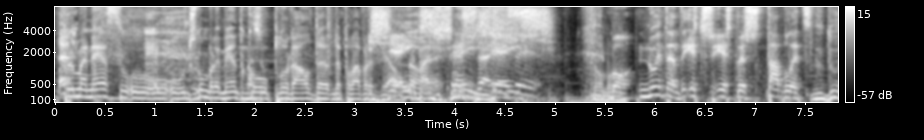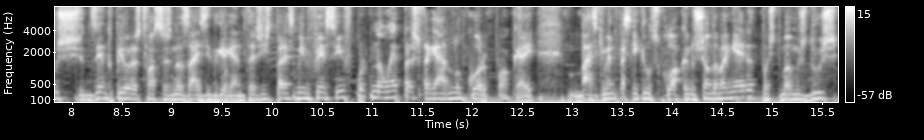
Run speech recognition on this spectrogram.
permanece o, o deslumbramento com o plural da, da palavra gel. Não, géis. Géis. Tão bom. Bom, no entanto, estes, estas tablets de duche desentupidoras de fossas nasais e de gargantas, isto parece-me inofensivo porque não é para esfregar no corpo, ok? Basicamente parece que aquilo se coloca no chão da banheira, depois tomamos duche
